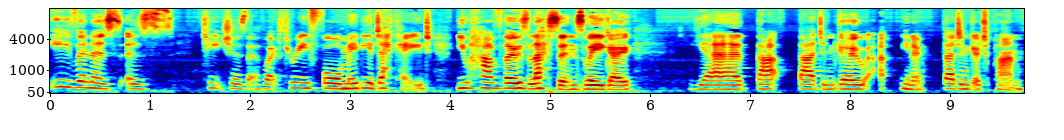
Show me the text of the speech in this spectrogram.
even as as teachers that have worked three, four, maybe a decade, you have those lessons where you go, yeah, that that didn't go, uh, you know, that didn't go to plan,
